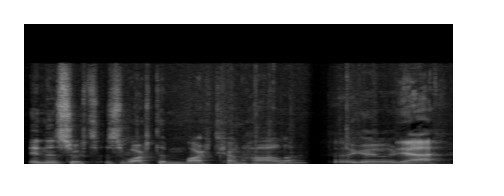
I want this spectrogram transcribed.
in een soort zwarte markt gaan halen. Ja,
